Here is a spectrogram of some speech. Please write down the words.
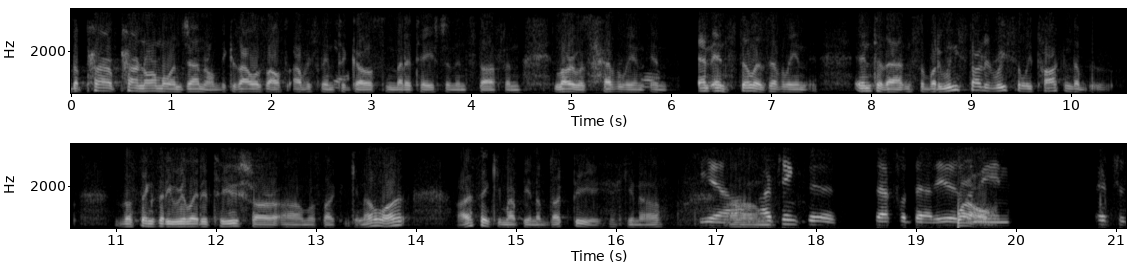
the par- paranormal in general because I was also obviously into Yeah. ghosts and meditation and stuff, and Larry was heavily in, Yeah. in and and still is heavily in, into that. And so, but when he started recently talking to the things that he related to you, Shar, um, was like, you know what? I think you might be an abductee. You know. Yeah, Um, I think that that's what that is. Well- I mean, it's a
